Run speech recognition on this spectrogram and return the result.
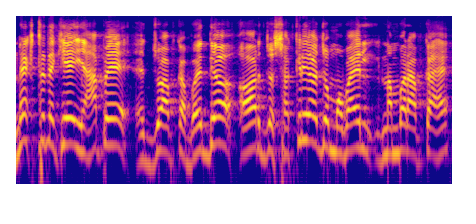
नेक्स्ट देखिए, यहाँ पे जो आपका वैध और जो सक्रिय जो मोबाइल नंबर आपका है,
